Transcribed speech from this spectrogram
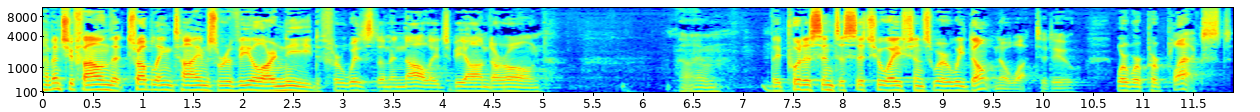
Haven't you found that troubling times reveal our need for wisdom and knowledge beyond our own? Um, they put us into situations where we don't know what to do, where we're perplexed,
